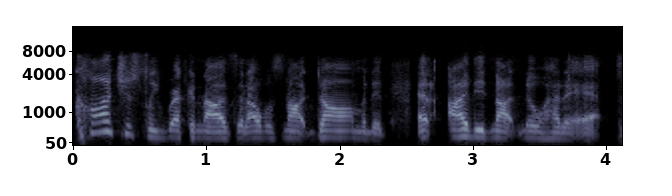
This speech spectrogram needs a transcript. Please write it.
consciously recognized that I was not dominant and I did not know how to act.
